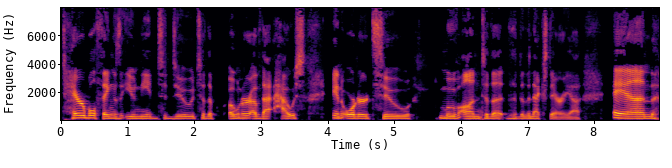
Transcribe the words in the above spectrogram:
terrible things that you need to do to the owner of that house in order to move on to the to the next area. And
